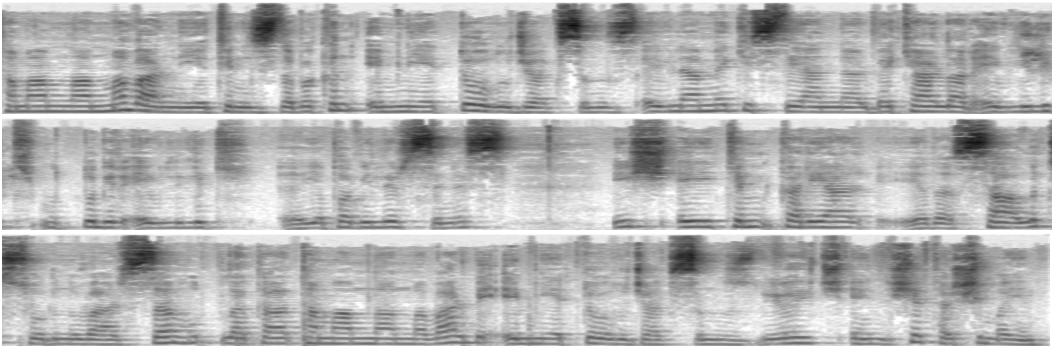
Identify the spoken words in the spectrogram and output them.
tamamlanma var niyetinizde. Bakın emniyette olacaksınız. Evlenmek isteyenler, bekarlar, evlilik, mutlu bir evlilik e, yapabilirsiniz. İş, eğitim, kariyer ya da sağlık sorunu varsa mutlaka tamamlanma var ve emniyette olacaksınız diyor. Hiç endişe taşımayın.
